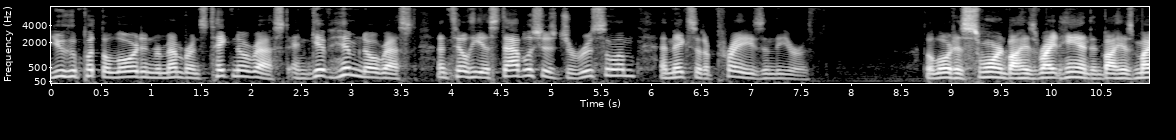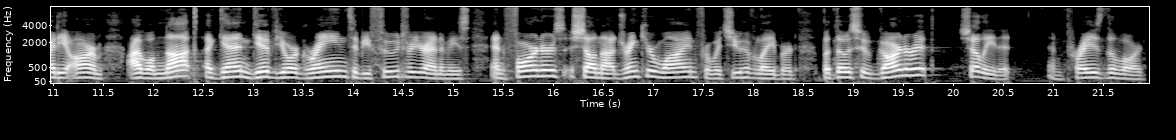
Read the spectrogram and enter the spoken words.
You who put the Lord in remembrance, take no rest, and give him no rest until he establishes Jerusalem and makes it a praise in the earth. The Lord has sworn by his right hand and by his mighty arm, I will not again give your grain to be food for your enemies, and foreigners shall not drink your wine for which you have labored, but those who garner it shall eat it and praise the Lord,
